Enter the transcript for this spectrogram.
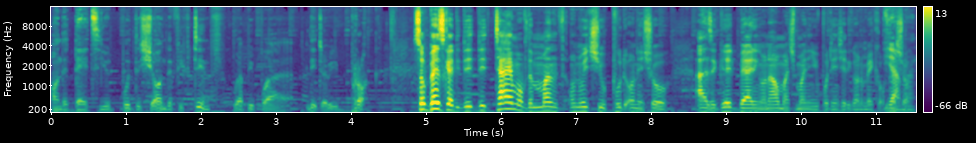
on the dates. You'd put the show on the 15th, where people are literally broke. So basically, the, the time of the month on which you put on a show has a great bearing on how much money you potentially going to make off yeah, the show. man.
